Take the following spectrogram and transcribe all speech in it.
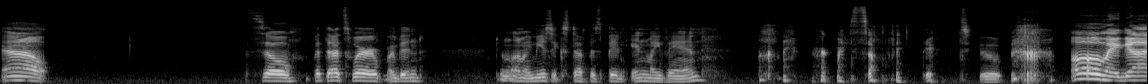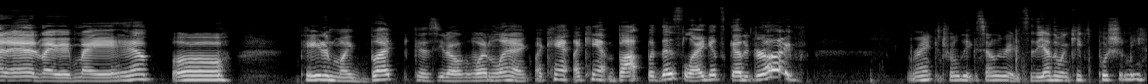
Now, so, but that's where I've been doing a lot of my music stuff has been in my van. I hurt myself in there too. Oh my god, I had my, my hip. Oh pain in my butt because you know one leg. I can't I can't bop with this leg. It's got to drive. right? Control the accelerator. So the other one keeps pushing me.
